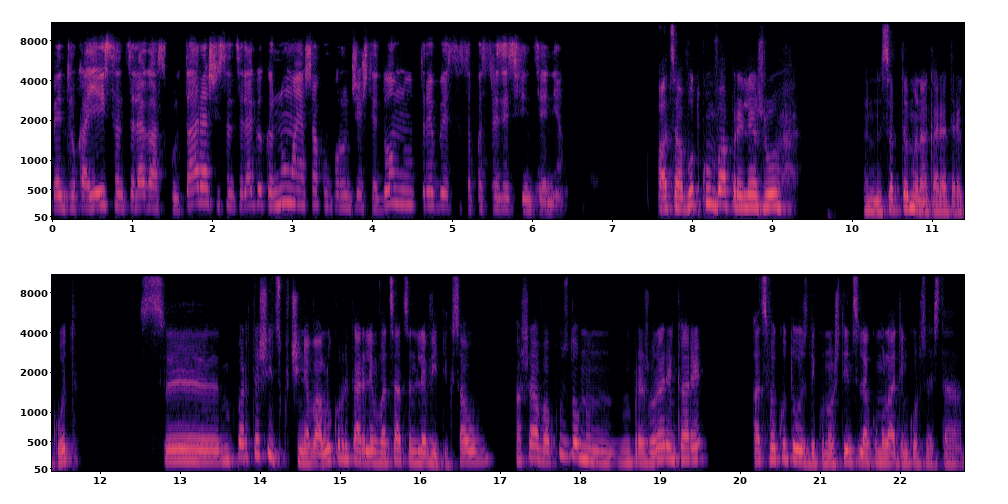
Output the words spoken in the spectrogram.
pentru ca ei să înțeleagă ascultarea și să înțeleagă că numai așa cum poruncește Domnul trebuie să se păstreze sfințenia. Ați avut cumva prelejul în săptămâna care a trecut să împărtășiți cu cineva lucruri care le învățați în Levitic sau așa v-a pus Domnul în împrejurări în care ați făcut uz de cunoștințele acumulate în cursul ăsta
